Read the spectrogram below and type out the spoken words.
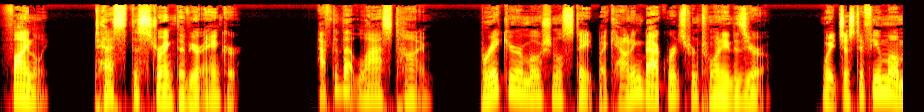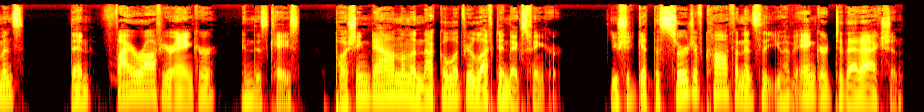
Finally, test the strength of your anchor. After that last time, break your emotional state by counting backwards from 20 to 0. Wait just a few moments, then fire off your anchor, in this case, pushing down on the knuckle of your left index finger. You should get the surge of confidence that you have anchored to that action.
